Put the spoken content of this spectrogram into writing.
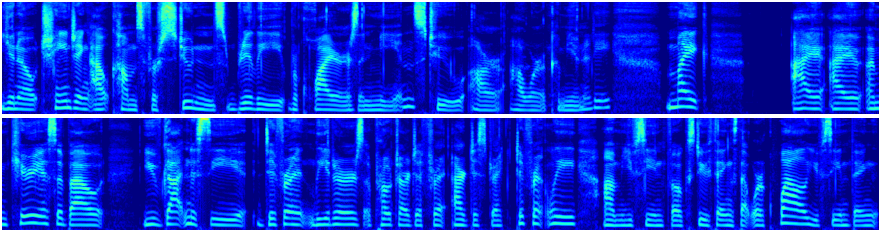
you know, changing outcomes for students really requires and means to our our community. Mike, I, I I'm curious about You've gotten to see different leaders approach our different our district differently. Um, you've seen folks do things that work well. You've seen thing,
